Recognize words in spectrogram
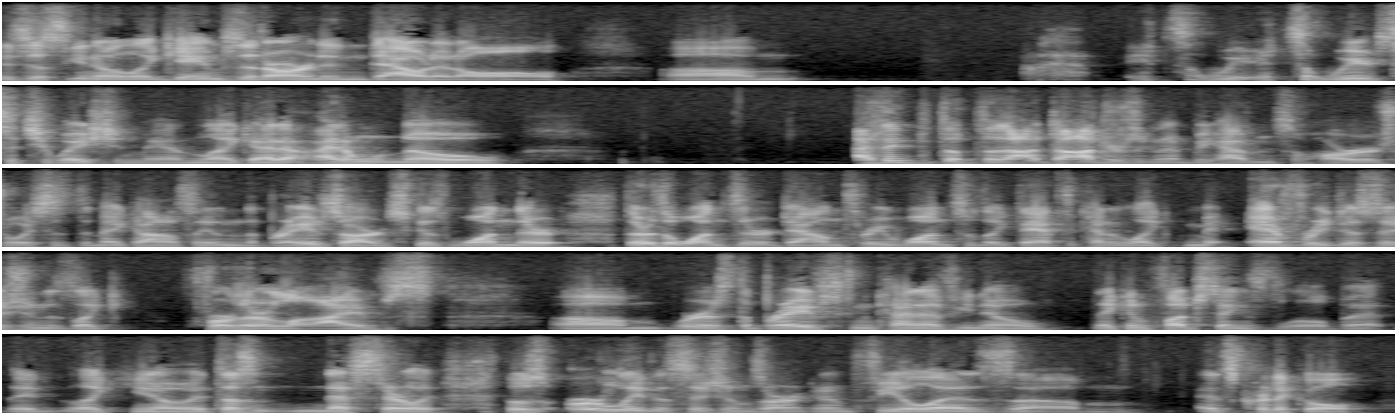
is just you know like games that aren't in doubt at all. Um, it's a weird it's a weird situation, man. Like I I don't know. I think the, the Dodgers are going to be having some harder choices to make, honestly, than the Braves are, just because one, they're they're the ones that are down three one, so like they have to kind of like every decision is like for their lives. Um, whereas the Braves can kind of, you know, they can fudge things a little bit. They like, you know, it doesn't necessarily those early decisions aren't going to feel as um, as critical.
